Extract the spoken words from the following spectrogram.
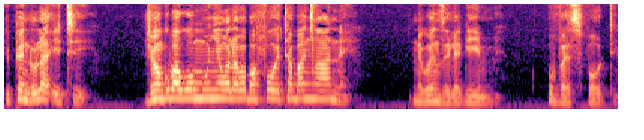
iphendula ithi njengoba komunye walabo bafowethu abancane. Nikwenzile kimi uverse 40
